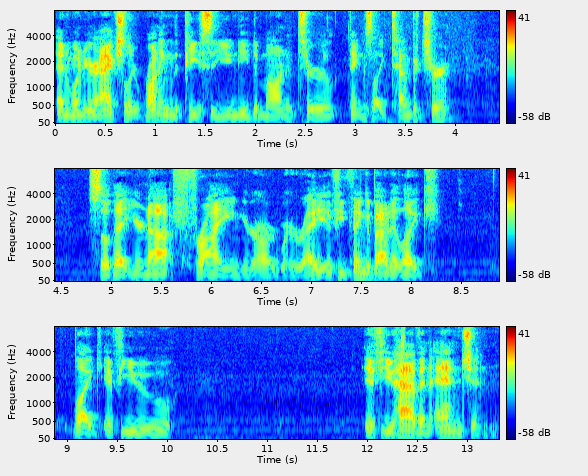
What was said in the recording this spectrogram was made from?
And when you're actually running the PC, you need to monitor things like temperature so that you're not frying your hardware, right? If you think about it like like if you if you have an engine,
